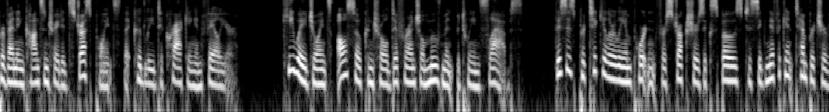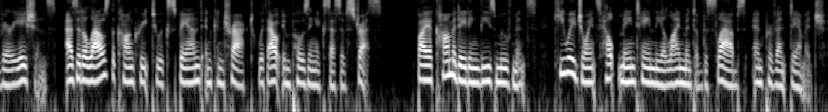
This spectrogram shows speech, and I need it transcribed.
preventing concentrated stress points that could lead to cracking and failure. Keyway joints also control differential movement between slabs. This is particularly important for structures exposed to significant temperature variations, as it allows the concrete to expand and contract without imposing excessive stress. By accommodating these movements, keyway joints help maintain the alignment of the slabs and prevent damage.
